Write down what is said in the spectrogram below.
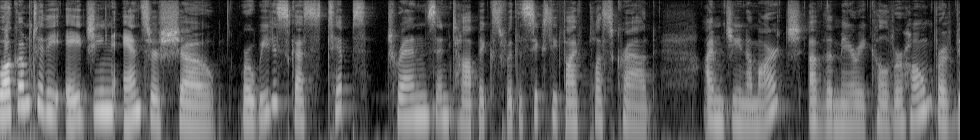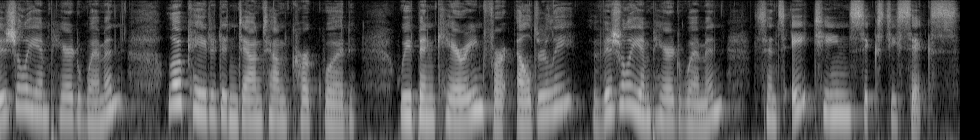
Welcome to the Aging Answers Show, where we discuss tips, trends, and topics for the 65 plus crowd. I'm Gina March of the Mary Culver Home for Visually Impaired Women, located in downtown Kirkwood. We've been caring for elderly, visually impaired women since 1866.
